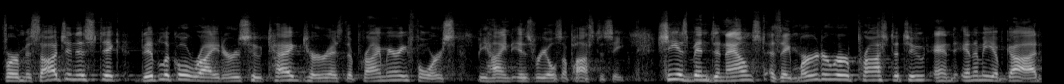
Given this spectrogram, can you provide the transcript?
for misogynistic biblical writers who tagged her as the primary force behind Israel's apostasy. She has been denounced as a murderer, prostitute, and enemy of God,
